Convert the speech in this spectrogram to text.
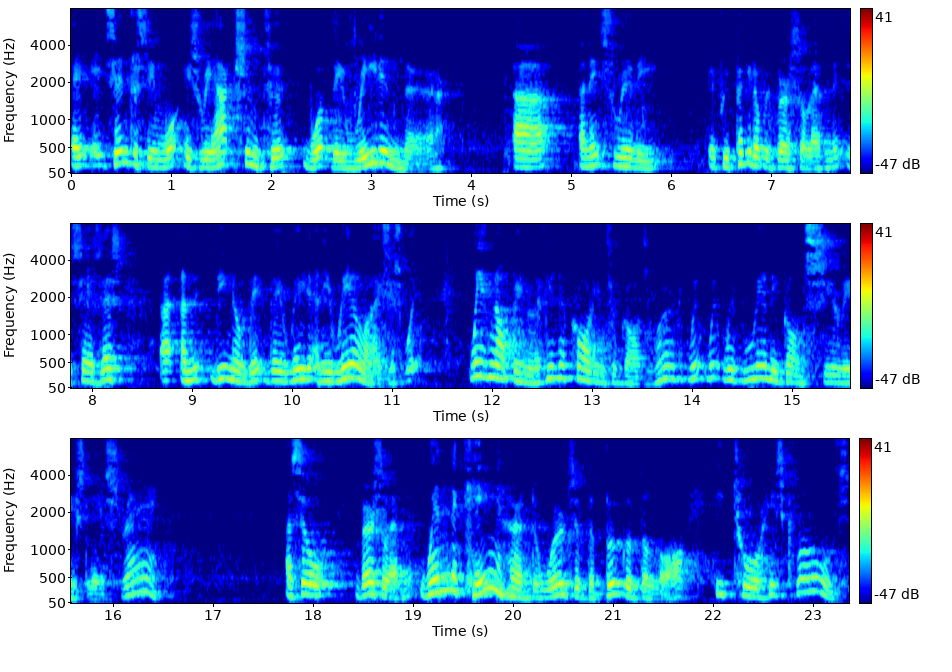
it's interesting what his reaction to what they read in there, uh, and it's really, if we pick it up at verse 11, it says this, Uh, and you know, they, they read it and he realizes, we, we've not been living according to God's word. We, we, we've really gone seriously astray. And so, verse 11, when the king heard the words of the book of the law, he tore his clothes.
